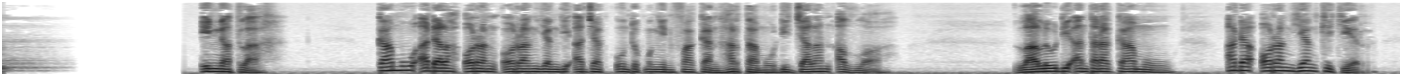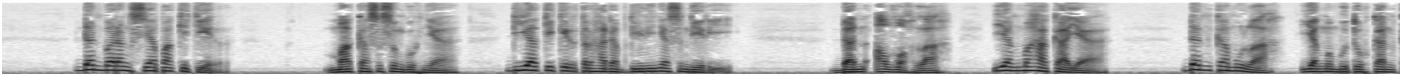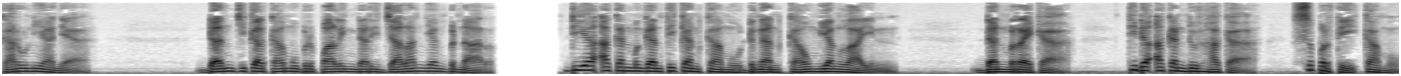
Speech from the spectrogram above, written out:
Ingatlah, kamu adalah orang-orang yang diajak untuk menginfakkan hartamu di jalan Allah. Lalu di antara kamu ada orang yang kikir, dan barang siapa kikir, maka sesungguhnya dia kikir terhadap dirinya sendiri, dan Allah lah yang Maha Kaya, dan kamulah yang membutuhkan karunia-Nya. Dan jika kamu berpaling dari jalan yang benar, Dia akan menggantikan kamu dengan kaum yang lain, dan mereka tidak akan durhaka seperti kamu.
